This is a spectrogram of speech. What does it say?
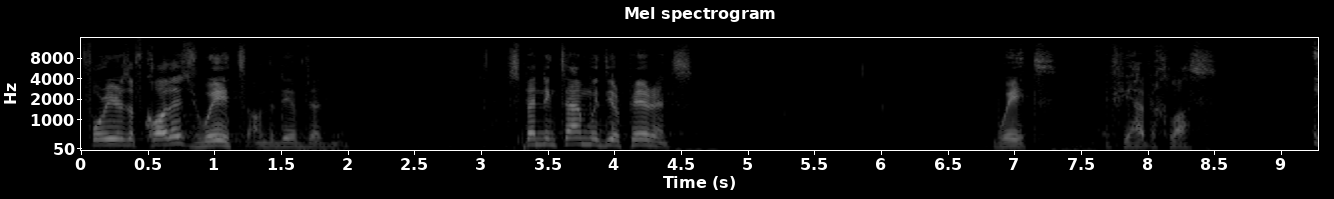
4 years of college, wait on the day of judgment. Spending time with your parents, wait if you have ikhlas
